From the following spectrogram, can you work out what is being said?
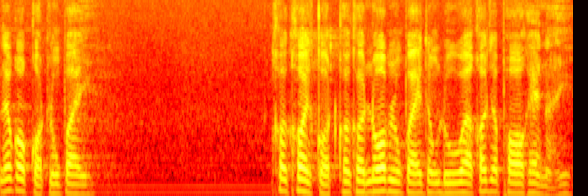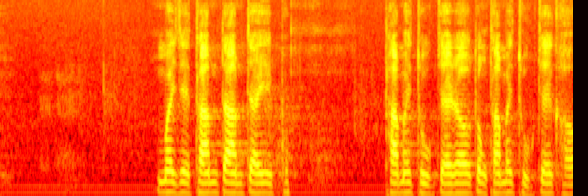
แล้วก็กดลงไป ค่อยๆกดค่อยๆโน้มลงไปต้องดูว่าเขาจะพอแค่ไหน ไม่ใช่ทำตามใจทำให้ถูกใจเราต้องทำให้ถูกใจเขา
